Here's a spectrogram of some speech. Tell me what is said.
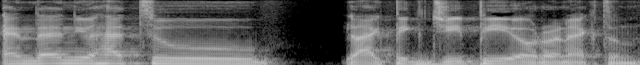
and then you had to like pick GP or Renekton.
